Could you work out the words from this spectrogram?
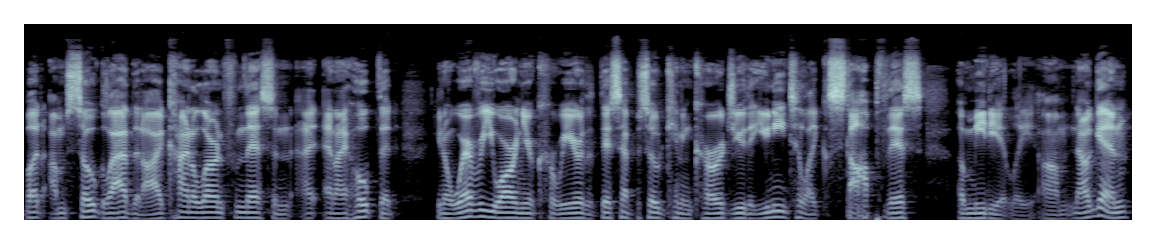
but I'm so glad that I kind of learned from this, and I, and I hope that you know, wherever you are in your career, that this episode can encourage you that you need to like stop this immediately. Um, now, again,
